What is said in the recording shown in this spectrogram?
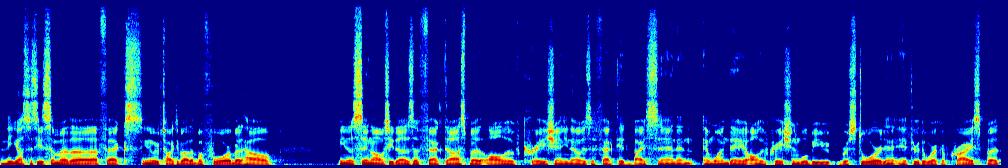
I think you also see some of the effects. You know, we've talked about it before, but how you know sin obviously does affect us, but all of creation, you know, is affected by sin, and and one day all of creation will be restored in, in, through the work of Christ. But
